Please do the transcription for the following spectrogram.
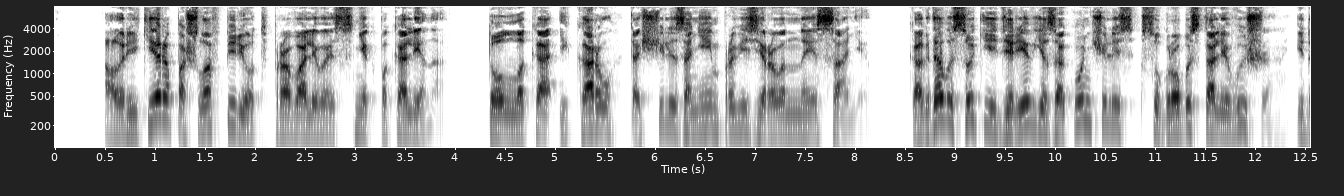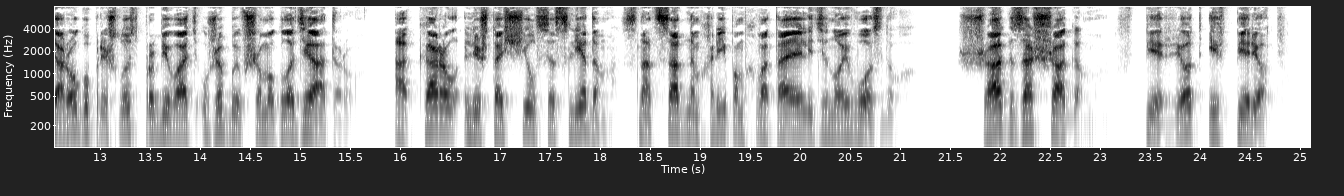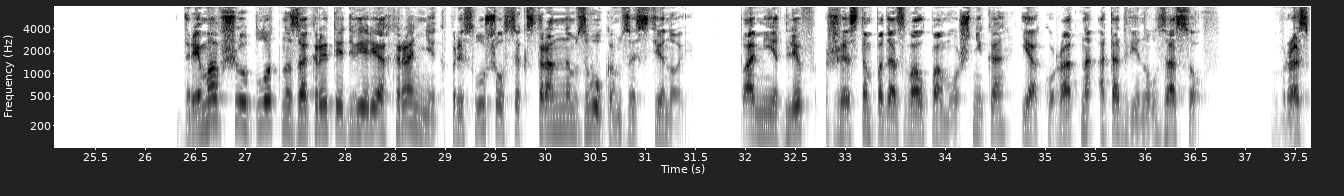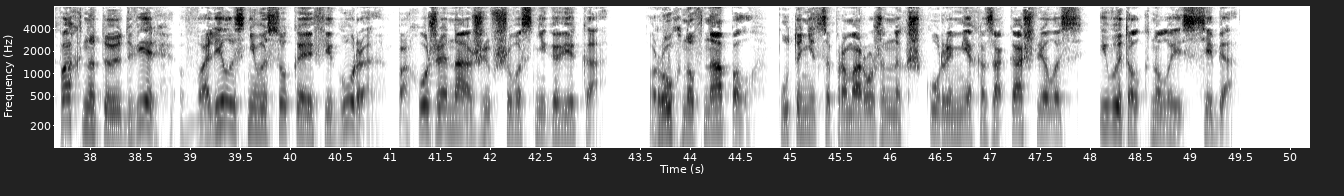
Алрикера пошла вперед, проваливаясь в снег по колено. Толлака и Карл тащили за ней импровизированные сани. Когда высокие деревья закончились, сугробы стали выше, и дорогу пришлось пробивать уже бывшему гладиатору. А Карл лишь тащился следом, с надсадным хрипом хватая ледяной воздух. Шаг за шагом, вперед и вперед. Дремавший у плотно закрытой двери охранник прислушался к странным звукам за стеной. Помедлив, жестом подозвал помощника и аккуратно отодвинул засов. В распахнутую дверь ввалилась невысокая фигура, похожая на ожившего снеговика. Рухнув на пол, путаница промороженных шкур и меха закашлялась и вытолкнула из себя.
